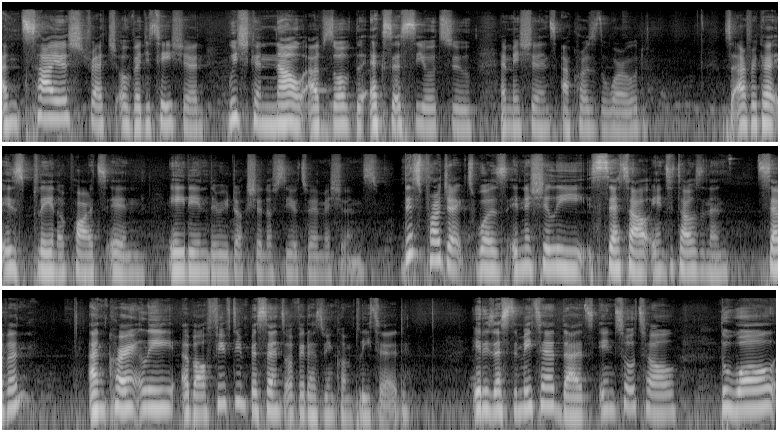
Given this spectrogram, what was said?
entire stretch of vegetation which can now absorb the excess CO2 emissions across the world. So Africa is playing a part in aiding the reduction of CO2 emissions. This project was initially set out in 2007, and currently about 15% of it has been completed. It is estimated that in total, the wall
